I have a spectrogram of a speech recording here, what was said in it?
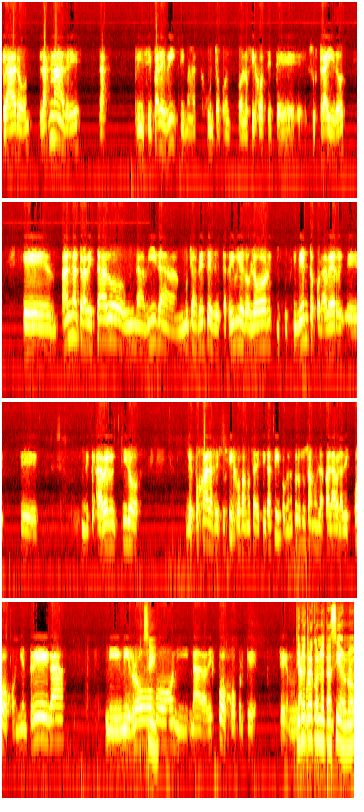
Claro, las madres, las principales víctimas, junto con, con los hijos este, sustraídos, eh, han atravesado una vida muchas veces de terrible dolor y sufrimiento por haber eh, eh, haber sido despojadas de sus hijos, vamos a decir así, porque nosotros usamos la palabra despojo, ni entrega, ni, ni robo, ni nada, despojo, porque... Tiene otra connotación, ¿no?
